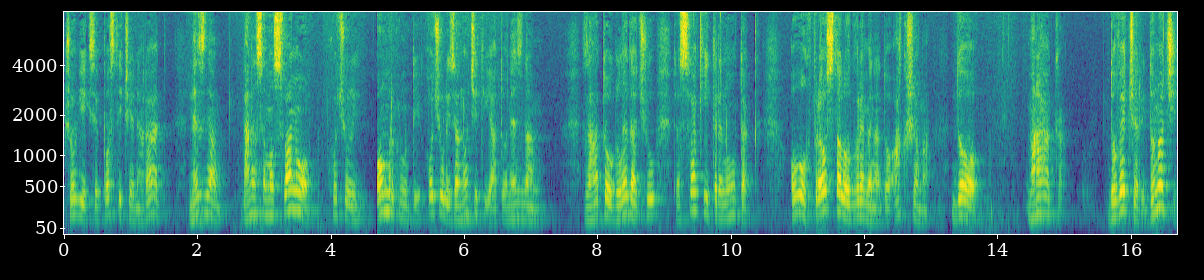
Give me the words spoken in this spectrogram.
čovjek se postiče na rad. Ne znam, danas sam osvanuo, hoću li omrknuti, hoću li zanoćiti, ja to ne znam. Zato gledat ću da svaki trenutak ovog preostalog vremena do akšama, do mraka, do večeri, do noći,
